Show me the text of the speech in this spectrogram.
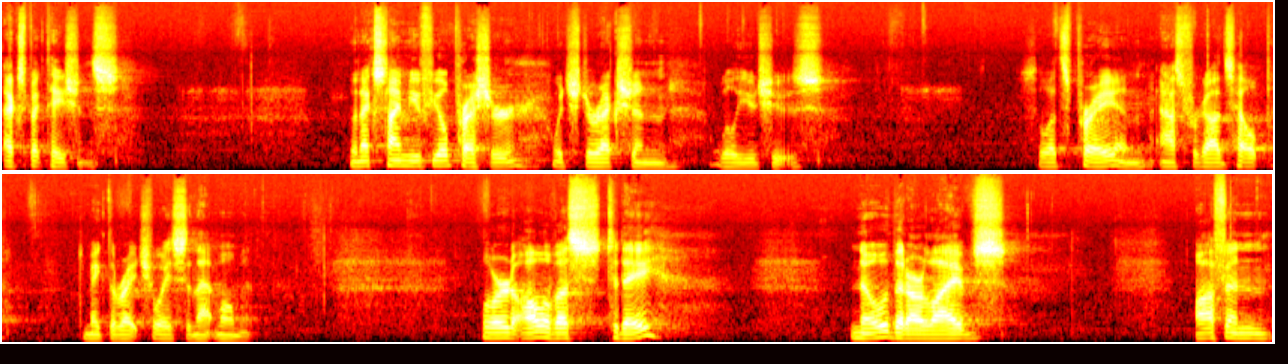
expectations. The next time you feel pressure, which direction will you choose? So let's pray and ask for God's help to make the right choice in that moment. Lord, all of us today know that our lives often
